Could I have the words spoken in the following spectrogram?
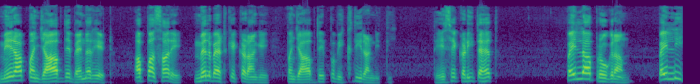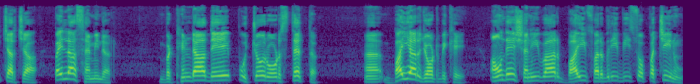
ਮੇਰਾ ਪੰਜਾਬ ਦੇ ਬੈਨਰ ਹੇਠ ਆਪਾਂ ਸਾਰੇ ਮਿਲ ਬੈਠ ਕੇ ਘੜਾਂਗੇ ਪੰਜਾਬ ਦੇ ਭਵਿੱਖ ਦੀ ਰਣਨੀਤੀ। ਤੇ ਇਸੇ ਕੜੀ ਤਹਿਤ ਪਹਿਲਾ ਪ੍ਰੋਗਰਾਮ, ਪਹਿਲੀ ਚਰਚਾ, ਪਹਿਲਾ ਸੈਮੀਨਾਰ ਬਠਿੰਡਾ ਦੇ ਭੂਚੋ ਰੋਡ ਸਥਿਤ ਬਾਈਆ ਰਿਜ਼ੋਰਟ ਵਿਖੇ ਆਉਂਦੇ ਸ਼ਨੀਵਾਰ 22 ਫਰਵਰੀ 2025 ਨੂੰ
